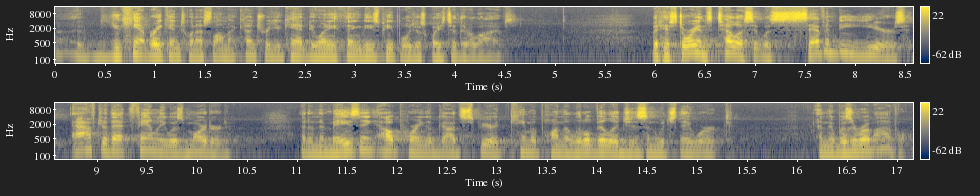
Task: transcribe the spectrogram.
Uh, you can't break into an Islamic country, you can't do anything. These people just wasted their lives. But historians tell us it was 70 years after that family was martyred that an amazing outpouring of God's Spirit came upon the little villages in which they worked. And there was a revival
